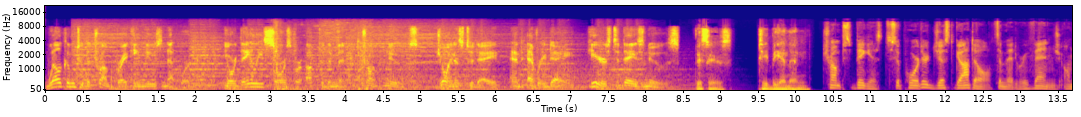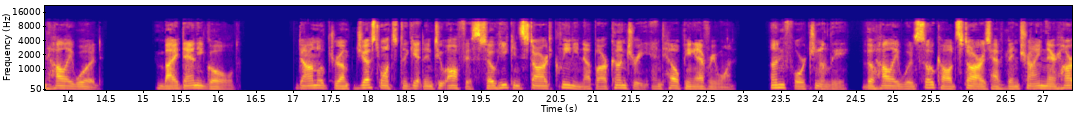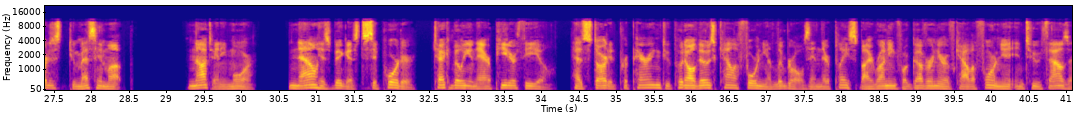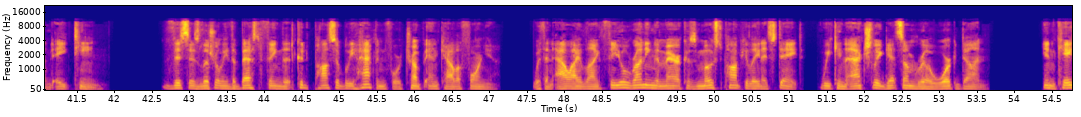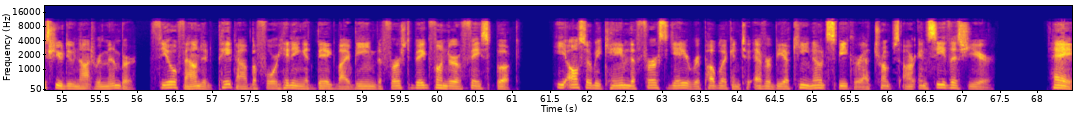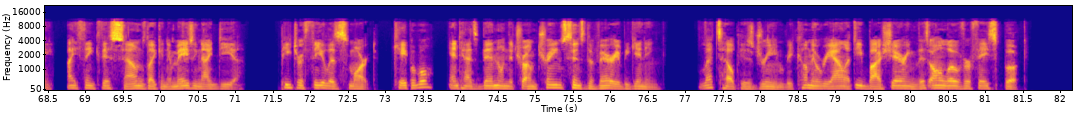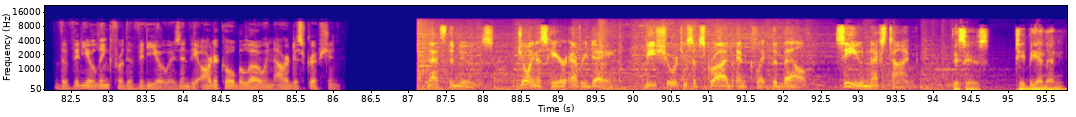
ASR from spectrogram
Welcome to the Trump Breaking News Network, your daily source for up-to-the-minute Trump news. Join us today and every day. Here's today's news. This is TBNN. Trump's biggest supporter just got ultimate revenge on Hollywood. By Danny Gold. Donald Trump just wants to get into office so he can start cleaning up our country and helping everyone. Unfortunately, the Hollywood so-called stars have been trying their hardest to mess him up. Not anymore. Now his biggest supporter, tech billionaire Peter Thiel, has started preparing to put all those California liberals in their place by running for governor of California in 2018. This is literally the best thing that could possibly happen for Trump and California. With an ally like Thiel running America's most populated state, we can actually get some real work done. In case you do not remember, Thiel founded PayPal before hitting it big by being the first big funder of Facebook. He also became the first gay Republican to ever be a keynote speaker at Trump's RNC this year. Hey, I think this sounds like an amazing idea. Peter Thiel is smart, capable, and has been on the Trump train since the very beginning. Let's help his dream become a reality by sharing this all over Facebook. The video link for the video is in the article below in our description. That's the news. Join us here every day. Be sure to subscribe and click the bell. See you next time. This is TBNN.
